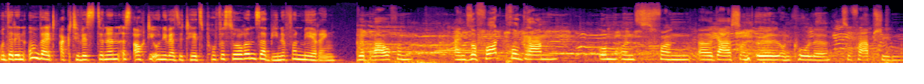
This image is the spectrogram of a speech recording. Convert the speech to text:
Unter den Umweltaktivistinnen ist auch die Universitätsprofessorin Sabine von Mehring. Wir brauchen ein Sofortprogramm, um uns von äh, Gas und Öl und Kohle zu verabschieden.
